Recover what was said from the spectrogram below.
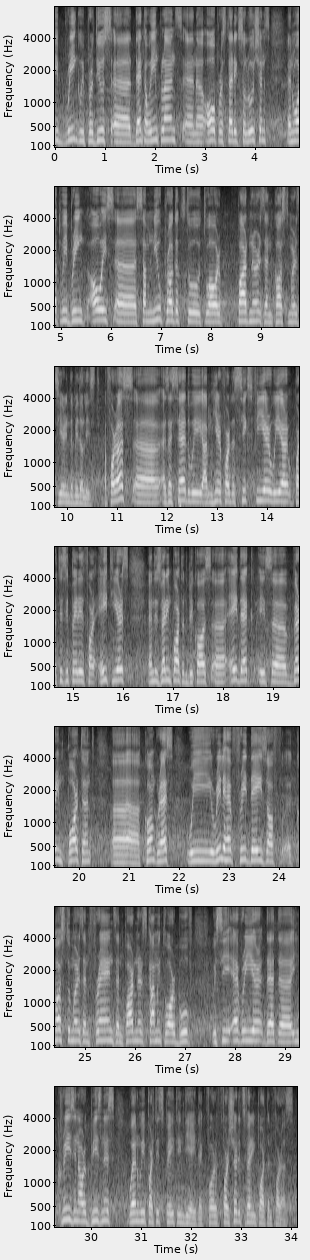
We bring, we produce uh, dental implants and uh, all prosthetic solutions, and what we bring always uh, some new products to, to our partners and customers here in the Middle East. For us, uh, as I said, we, I'm here for the sixth year. We are participated for eight years, and it's very important because uh, AEEDC is a very important uh, congress. We really have three days of uh, customers and friends and partners coming to our booth. We see every year that uh, increase in our business when we participate in the AEEDC. For, for sure, it's very important for us.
